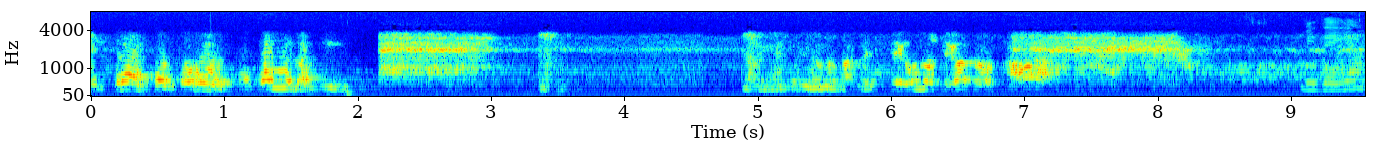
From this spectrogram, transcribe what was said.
Entrad, por favor, sacadme de aquí. Unos de otros, ahora. Mireia?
